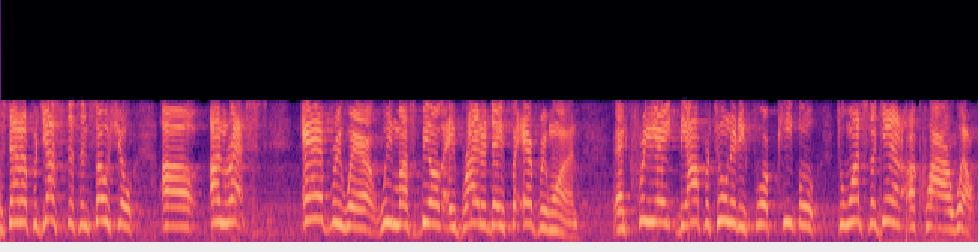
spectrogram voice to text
to stand up for justice and social uh, unrest. Everywhere, we must build a brighter day for everyone and create the opportunity for people to once again acquire wealth.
